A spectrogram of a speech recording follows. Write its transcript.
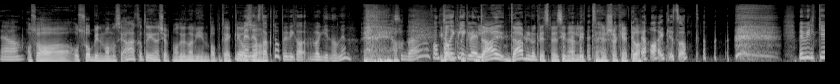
Ja. Og så, og så begynner man å si ah, Katarina kjøpte noe adrenalin på apoteket. Men jeg stakk det opp i vaginaen din. Så der fant Ikke man ikke likevel. Der, der blir nok rettsmedisineren litt sjokkert, da. Ja, ikke sant? Men hvilke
